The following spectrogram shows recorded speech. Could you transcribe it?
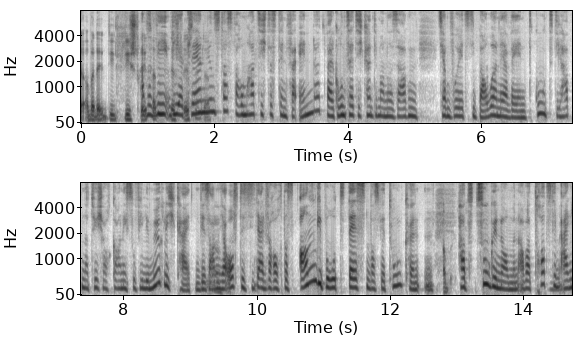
aber die, die Stress aber wie, hat, wie erklären wir uns das? Warum hat sich das denn verändert? Weil grundsätzlich könnte man nur sagen, Sie haben vorher jetzt die Bauern erwähnt. Gut, die haben natürlich auch gar nicht so viele Möglichkeiten. Wir sagen ja, ja oft, es ist einfach auch das Angebot dessen, was wir tun könnten, aber hat zugenommen. Aber trotzdem eigentlich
